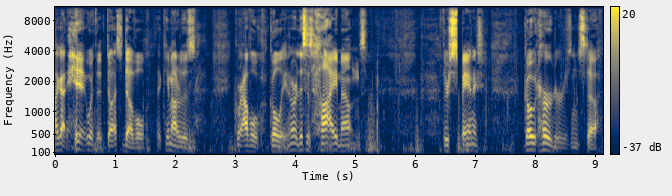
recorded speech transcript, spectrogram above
I got hit with a dust devil that came out of this gravel gully. Remember, this is high mountains. There's Spanish goat herders and stuff.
